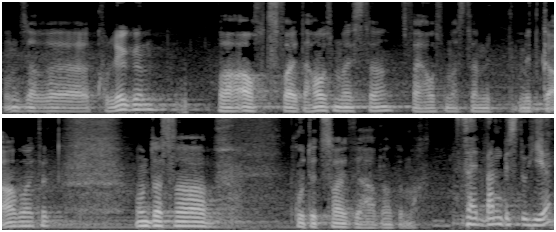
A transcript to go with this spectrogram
unserer Kollegin, war auch zweiter Hausmeister, zwei Hausmeister mit, mitgearbeitet. Und das war gute Zeit, wir haben gemacht. Seit wann bist du hier?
